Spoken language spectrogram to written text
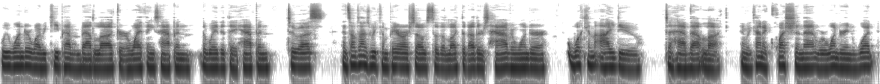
we wonder why we keep having bad luck or why things happen the way that they happen to us. And sometimes we compare ourselves to the luck that others have and wonder, what can I do to have that luck? And we kind of question that. We're wondering what,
